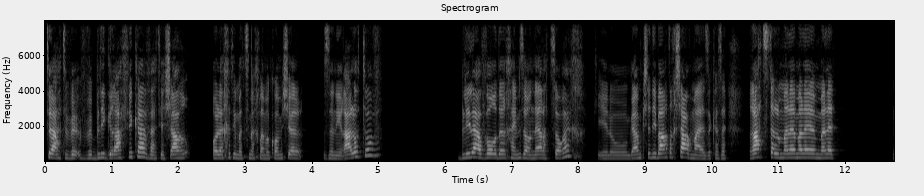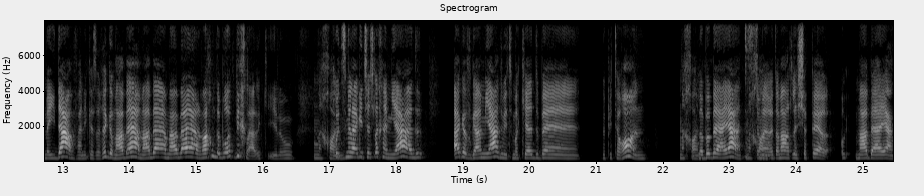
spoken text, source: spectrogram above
את יודעת, ובלי גרפיקה, ואת ישר הולכת עם עצמך למקום של זה נראה לא טוב, בלי לעבור דרך האם זה עונה על הצורך, כאילו, גם כשדיברת עכשיו, מה, זה כזה, רצת על מלא מלא מלא מידע, ואני כזה, רגע, מה הבעיה, מה הבעיה, מה הבעיה, על מה אנחנו מדברות בכלל, כאילו. נכון. חוץ מלהגיד שיש לכם יעד, אגב, גם יעד מתמקד ב, בפתרון. נכון. לא בבעיה. נכון. זאת אומרת, אמרת לשפר, מה הבעיה?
